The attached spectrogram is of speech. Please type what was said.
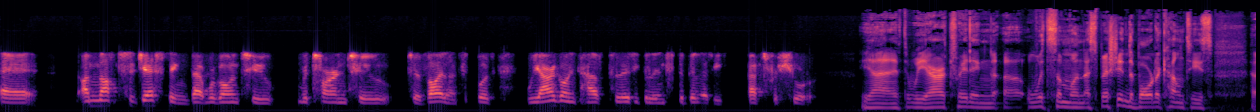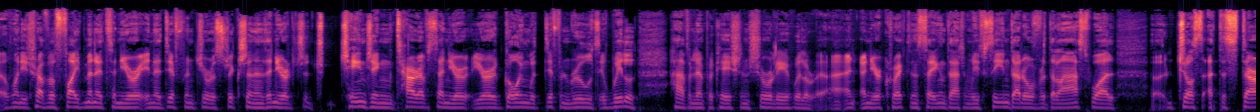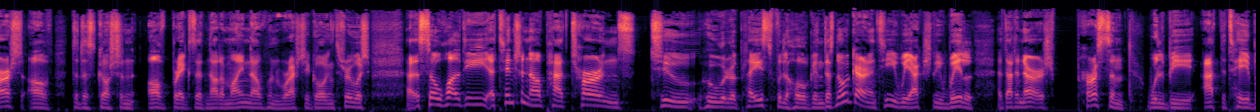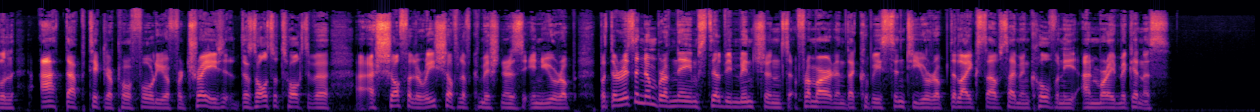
Uh, I'm not suggesting that we're going to return to, to violence, but we are going to have political instability, that's for sure. Yeah, if we are trading uh, with someone, especially in the border counties, uh, when you travel five minutes and you're in a different jurisdiction, and then you're ch- changing tariffs and you're you're going with different rules, it will have an implication. Surely, it will. Uh, and, and you're correct in saying that, and we've seen that over the last while. Uh, just at the start of the discussion of Brexit, not a mind now when we're actually going through it. Uh, so while the attention now, Pat, turns to who will replace Phil Hogan, there's no guarantee we actually will that an Irish person will be at the table at that particular portfolio for trade. There's also talks of a, a shuffle, a reshuffle of commissioners in Europe, but there is a number of names still being mentioned from Ireland that could be sent to Europe, the likes of Simon Coveney and Mairead McGuinness.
